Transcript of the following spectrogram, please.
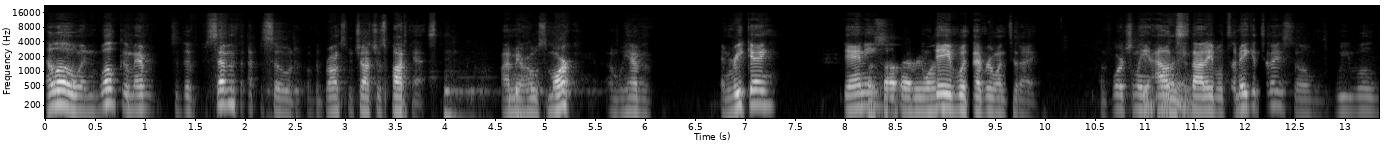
Hello and welcome ev- to the seventh episode of the Bronx Muchachos podcast. I'm your host Mark, and we have Enrique, Danny, What's up, everyone? Dave with everyone today. Unfortunately, Good Alex is not able to make it today, so we will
